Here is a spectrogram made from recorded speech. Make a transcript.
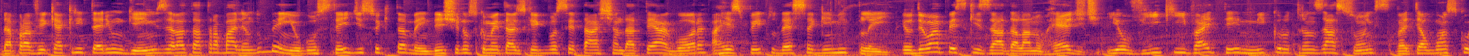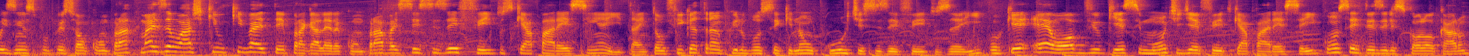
Dá pra ver que a Criterion Games ela tá trabalhando bem, eu gostei disso aqui também. Deixe nos comentários o que, que você tá achando até agora a respeito dessa gameplay. Eu dei uma pesquisada lá no Reddit e eu vi que vai ter microtransações, vai ter algumas coisinhas pro pessoal comprar, mas eu acho que o que vai ter pra galera comprar vai ser esses efeitos que aparecem aí, tá? Então fica tranquilo você que não curte esses efeitos aí, porque é óbvio que esse monte de efeito que aparece aí, com certeza eles colocaram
